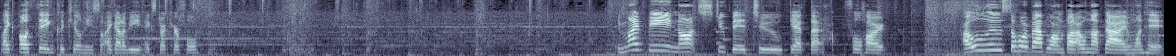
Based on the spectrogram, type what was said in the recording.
Like, a thing could kill me, so I gotta be extra careful. It might be not stupid to get that full heart. I will lose the Whore Babylon, but I will not die in one hit.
